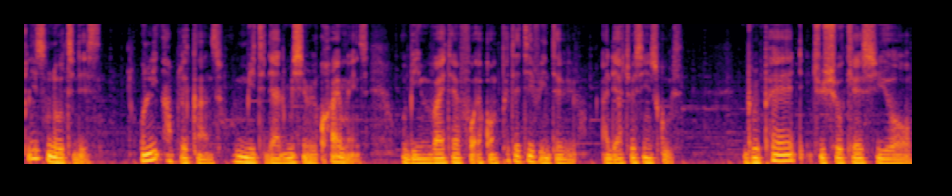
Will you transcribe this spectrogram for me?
Please note this only applicants who meet the admission requirements will be invited for a competitive interview at their chosen schools. Be prepared to showcase your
